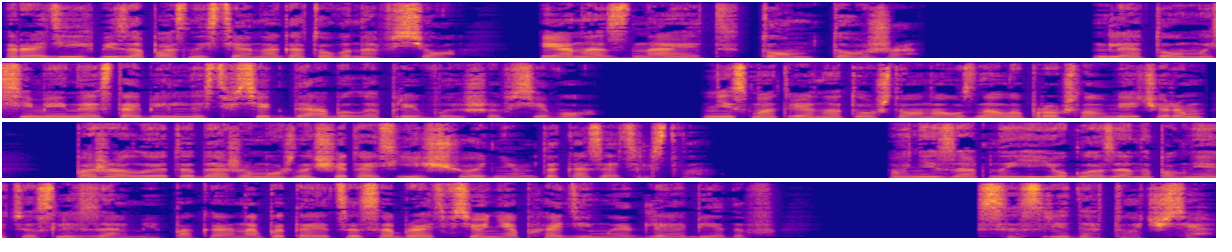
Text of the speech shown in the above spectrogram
Ради их безопасности она готова на все, и она знает, Том тоже. Для Тома семейная стабильность всегда была превыше всего. Несмотря на то, что она узнала прошлым вечером, пожалуй, это даже можно считать еще одним доказательством. Внезапно ее глаза наполняются слезами, пока она пытается собрать все необходимое для обедов. Сосредоточься.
